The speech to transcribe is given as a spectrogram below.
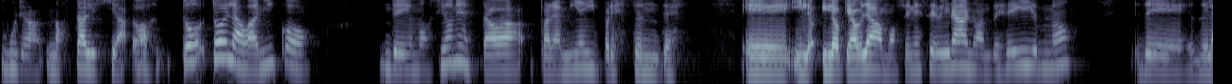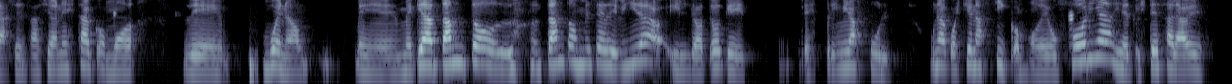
mucha nostalgia, todo, el abanico de emociones estaba para mí ahí presente. Eh, y, lo, que hablábamos en ese verano antes de irnos, de, la sensación esta como de, bueno, eh, me queda tanto, tantos meses de vida y lo tengo que exprimir a full una cuestión así, como de euforia y de tristeza a la vez.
